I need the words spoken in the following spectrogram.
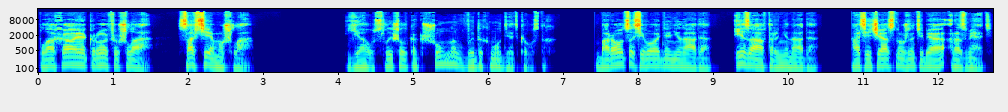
плохая кровь ушла, совсем ушла!» Я услышал, как шумно выдохнул дядька Остах. «Бороться сегодня не надо, и завтра не надо, а сейчас нужно тебя размять.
